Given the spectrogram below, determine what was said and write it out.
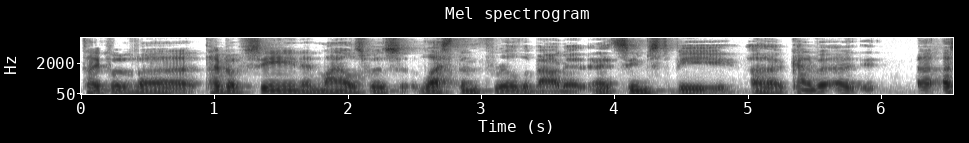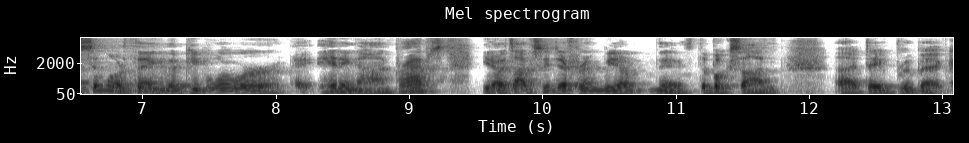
type of, uh, type of scene. And Miles was less than thrilled about it. And it seems to be uh, kind of a, a similar thing that people were hitting on. Perhaps you know it's obviously different. We don't the, the book's on uh, Dave Brubeck,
